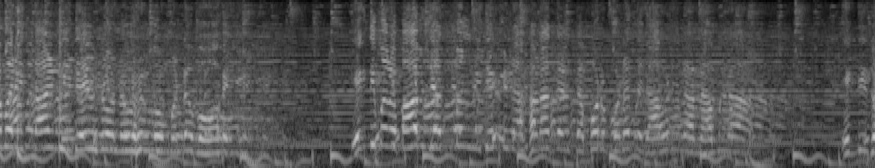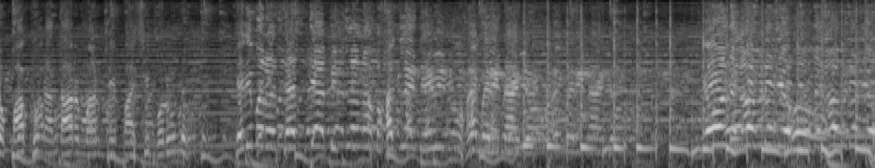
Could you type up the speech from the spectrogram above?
આ મારી તાણની દેવીનો નવરંગો મંડપ હોય. એક દી મારા બાપ જતમલની દેવીના હાડા ત્રણ ટપોર પડે તો ગાવડીના નામના એક દી તો પાખુના તાર માનથી પાછી પડું ને, જેથી મારા જત્યા બિજલાના ભાગલે દેવીનો હોય મરી નાખ્યો હોય મરી નાખ્યો જો ને ગાવડી જો ગાવડી જો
